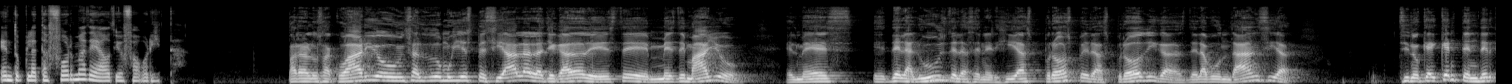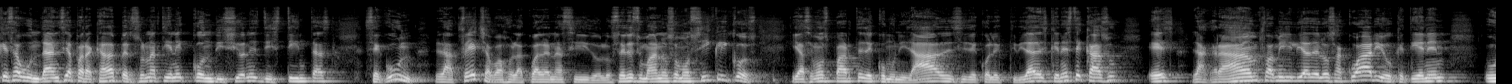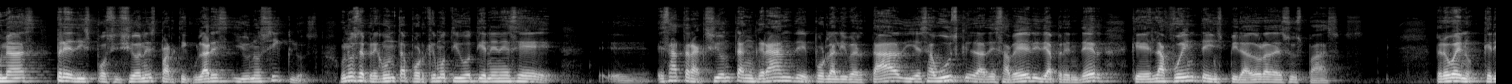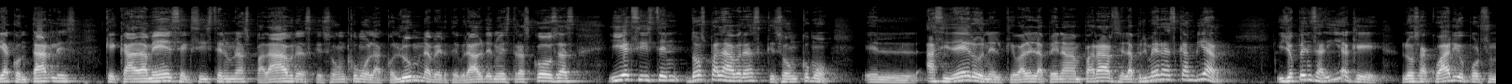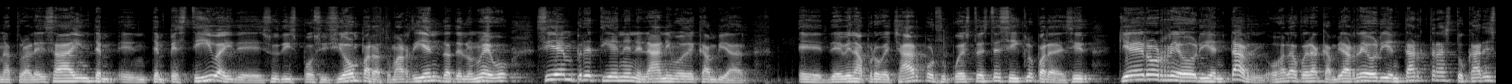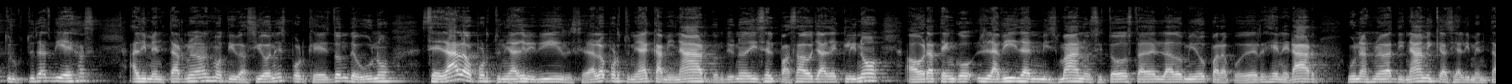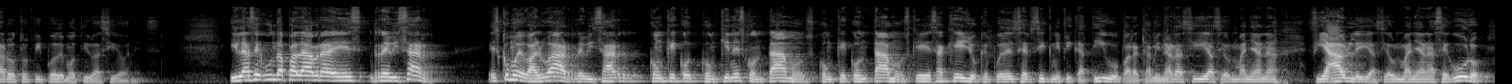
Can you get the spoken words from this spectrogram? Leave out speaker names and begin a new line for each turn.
en tu plataforma de audio favorita.
Para los Acuario, un saludo muy especial a la llegada de este mes de mayo, el mes eh, de la luz, de las energías prósperas, pródigas, de la abundancia, sino que hay que entender que esa abundancia para cada persona tiene condiciones distintas según la fecha bajo la cual ha nacido. Los seres humanos somos cíclicos y hacemos parte de comunidades y de colectividades, que en este caso es la gran familia de los acuarios, que tienen unas predisposiciones particulares y unos ciclos. Uno se pregunta por qué motivo tienen ese, eh, esa atracción tan grande por la libertad y esa búsqueda de saber y de aprender que es la fuente inspiradora de sus pasos. Pero bueno, quería contarles que cada mes existen unas palabras que son como la columna vertebral de nuestras cosas y existen dos palabras que son como el asidero en el que vale la pena ampararse. La primera es cambiar. Y yo pensaría que los acuarios, por su naturaleza intempestiva y de su disposición para tomar riendas de lo nuevo, siempre tienen el ánimo de cambiar. Eh, deben aprovechar, por supuesto, este ciclo para decir, quiero reorientar, ojalá fuera cambiar, reorientar tras tocar estructuras viejas, alimentar nuevas motivaciones, porque es donde uno se da la oportunidad de vivir, se da la oportunidad de caminar, donde uno dice el pasado ya declinó, ahora tengo la vida en mis manos y todo está del lado mío para poder generar unas nuevas dinámicas y alimentar otro tipo de motivaciones. Y la segunda palabra es revisar. Es como evaluar, revisar con, qué, con, quiénes contamos, con qué contamos, qué es aquello que puede ser significativo para caminar así hacia un mañana fiable y hacia un mañana seguro.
